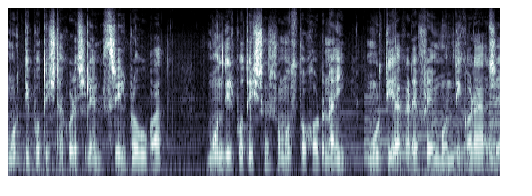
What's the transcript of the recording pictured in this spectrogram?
মূর্তি প্রতিষ্ঠা করেছিলেন শ্রীল প্রভুপাদ। মন্দির প্রতিষ্ঠার সমস্ত ঘটনাই মূর্তি আকারে ফ্রেমবন্দি করা আছে।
